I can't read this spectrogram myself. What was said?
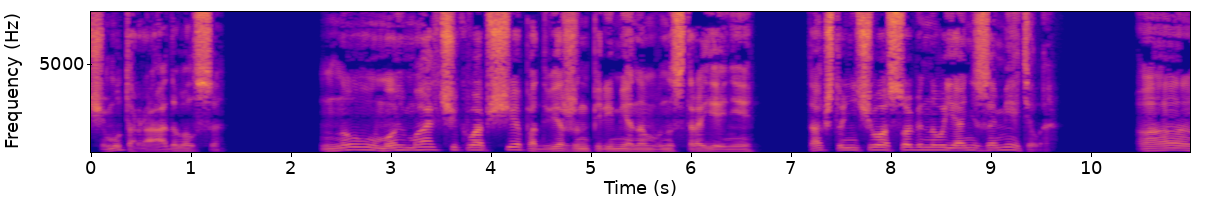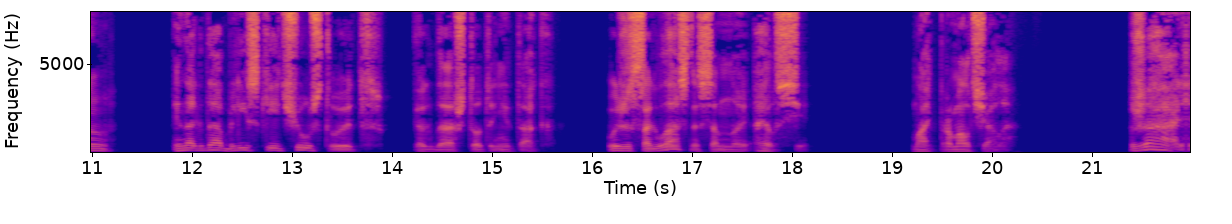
чему-то радовался?» «Ну, мой мальчик вообще подвержен переменам в настроении, так что ничего особенного я не заметила. А иногда близкие чувствуют, когда что-то не так. Вы же согласны со мной, Элси?» Мать промолчала. «Жаль.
